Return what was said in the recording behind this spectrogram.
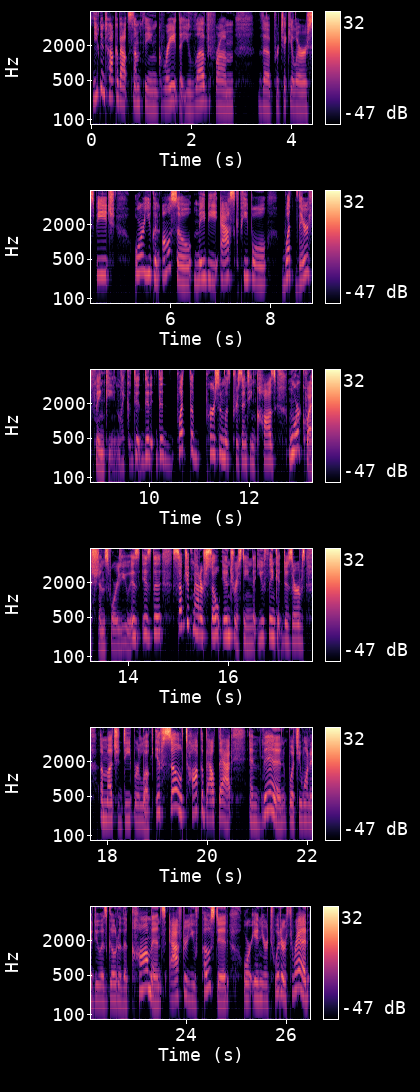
You can talk about something great that you loved from the particular speech, or you can also maybe ask people what they're thinking. Like, did, did, did what the person was presenting cause more questions for you? Is, is the subject matter so interesting that you think it deserves a much deeper look? If so, talk about that. And then what you want to do is go to the comments after you've posted or in your Twitter thread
